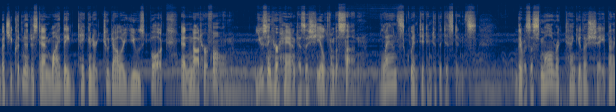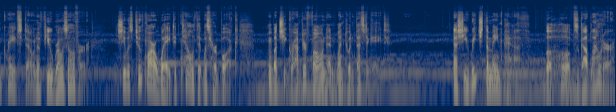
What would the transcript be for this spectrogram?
But she couldn't understand why they'd taken her $2 used book and not her phone. Using her hand as a shield from the sun, Lan squinted into the distance. There was a small rectangular shape on a gravestone a few rows over. She was too far away to tell if it was her book, but she grabbed her phone and went to investigate. As she reached the main path, the hooves got louder,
